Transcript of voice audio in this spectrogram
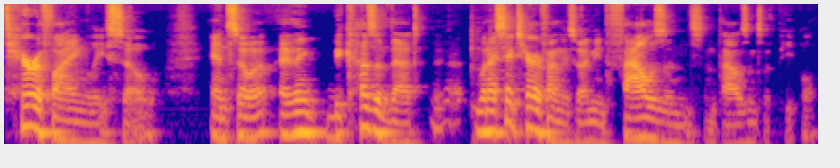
terrifyingly so. And so uh, I think because of that, uh, when I say terrifyingly so, I mean thousands and thousands of people.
